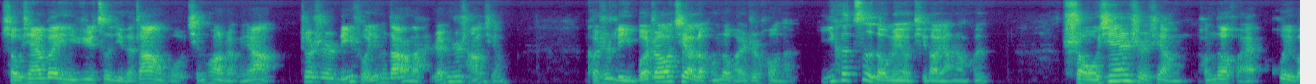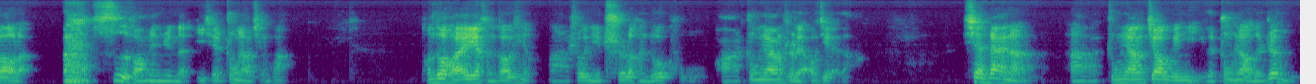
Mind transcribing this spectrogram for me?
首先问一句自己的丈夫情况怎么样，这是理所应当的，人之常情。可是李伯钊见了彭德怀之后呢，一个字都没有提到杨尚昆。首先是向彭德怀汇报了 四方面军的一些重要情况，彭德怀也很高兴啊，说你吃了很多苦啊，中央是了解的。现在呢，啊，中央交给你一个重要的任务，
